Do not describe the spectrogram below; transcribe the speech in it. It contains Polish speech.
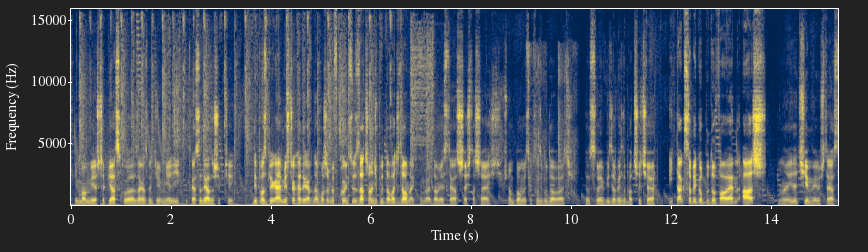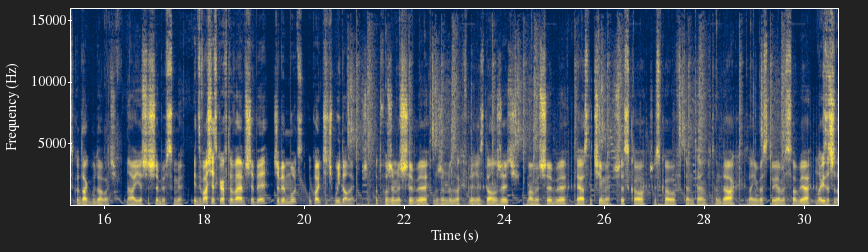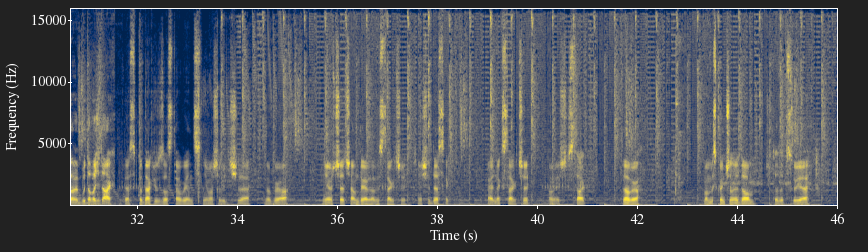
Nie mamy jeszcze piasku, ale zaraz będziemy mieli. I teraz od razu szybciej. Gdy pozbierałem już trochę drewna, możemy w końcu zacząć budować domek. Dobra, dom jest teraz 6 na 6 Mam pomysł jak to zbudować. Teraz sobie widzowie zobaczycie. I tak sobie go budowałem, aż... No i lecimy już teraz tylko dach budować. No i jeszcze szyby w sumie. Więc właśnie skraftowałem szyby, żeby móc ukończyć mój domek. Szybko tworzymy szyby, możemy za chwilę nie zdążyć. Mamy szyby, teraz lecimy. Wszystko, wszystko w ten, ten, w ten dach. Zainwestujemy sobie. No i zaczynamy budować dach. Teraz tylko dach już został, więc nie może być źle. Dobra. Nie wiem, czy, czy nam drewna wystarczy. W sensie desek. A jednak starczy. Mamy jeszcze stack. Dobra. Mamy skończony dom. Czy to zepsuje?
